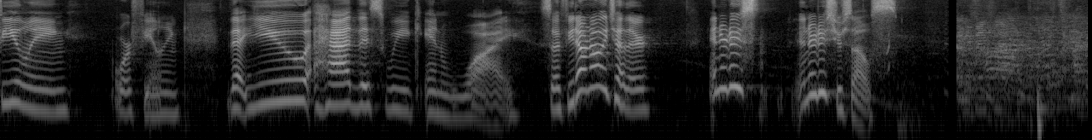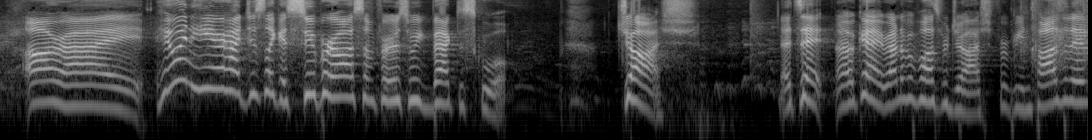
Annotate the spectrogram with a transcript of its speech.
feeling or feeling that you had this week and why. So if you don't know each other, introduce introduce yourselves. All right. Who in here had just like a super awesome first week back to school? Josh. That's it. Okay, round of applause for Josh for being positive.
